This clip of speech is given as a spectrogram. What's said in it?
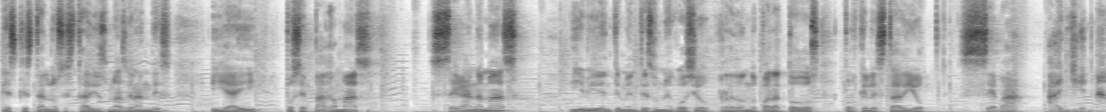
es que están los estadios más grandes y ahí pues se paga más, se gana más y evidentemente es un negocio redondo para todos porque el estadio se va a llenar.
